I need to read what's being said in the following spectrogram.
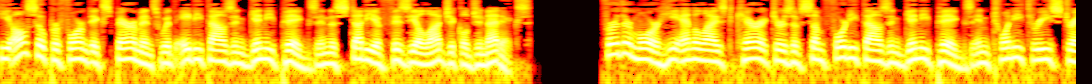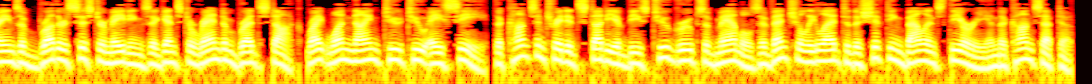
He also performed experiments with 80,000 guinea pigs in the study of physiological genetics. Furthermore he analyzed characters of some 40,000 guinea pigs in 23 strains of brother-sister matings against a random bred stock, Wright 1922 AC. The concentrated study of these two groups of mammals eventually led to the shifting balance theory and the concept of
